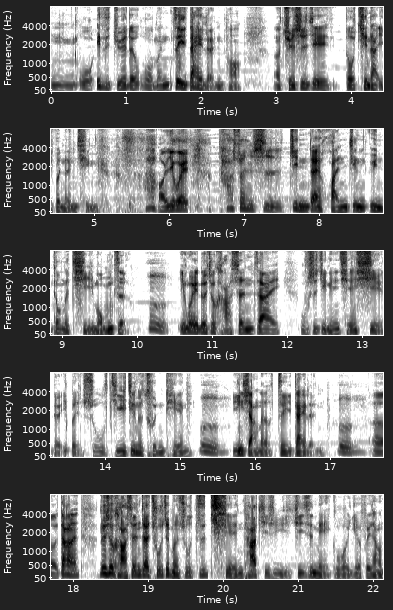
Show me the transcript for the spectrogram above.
嗯，我一直觉得我们这一代人哈，呃，全世界都欠他一份人情，哦，因为他算是近代环境运动的启蒙者。嗯，因为瑞秋卡森在五十几年前写的一本书《寂静的春天》，嗯，影响了这一代人。嗯，呃，当然，瑞秋卡森在出这本书之前，他其实已经是美国一个非常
